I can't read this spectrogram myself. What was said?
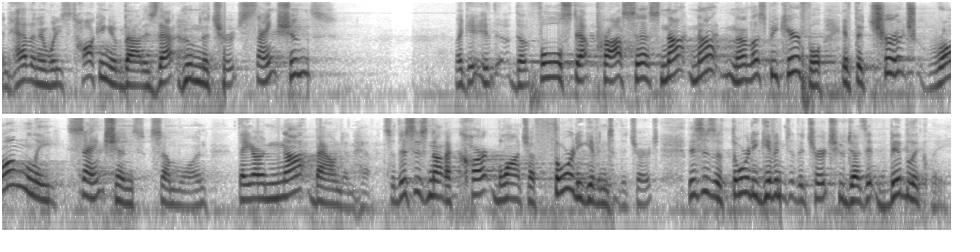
in heaven. And what he's talking about is that whom the church sanctions. Like it, the full step process. Not, not, now let's be careful. If the church wrongly sanctions someone, they are not bound in heaven. So, this is not a carte blanche authority given to the church. This is authority given to the church who does it biblically.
